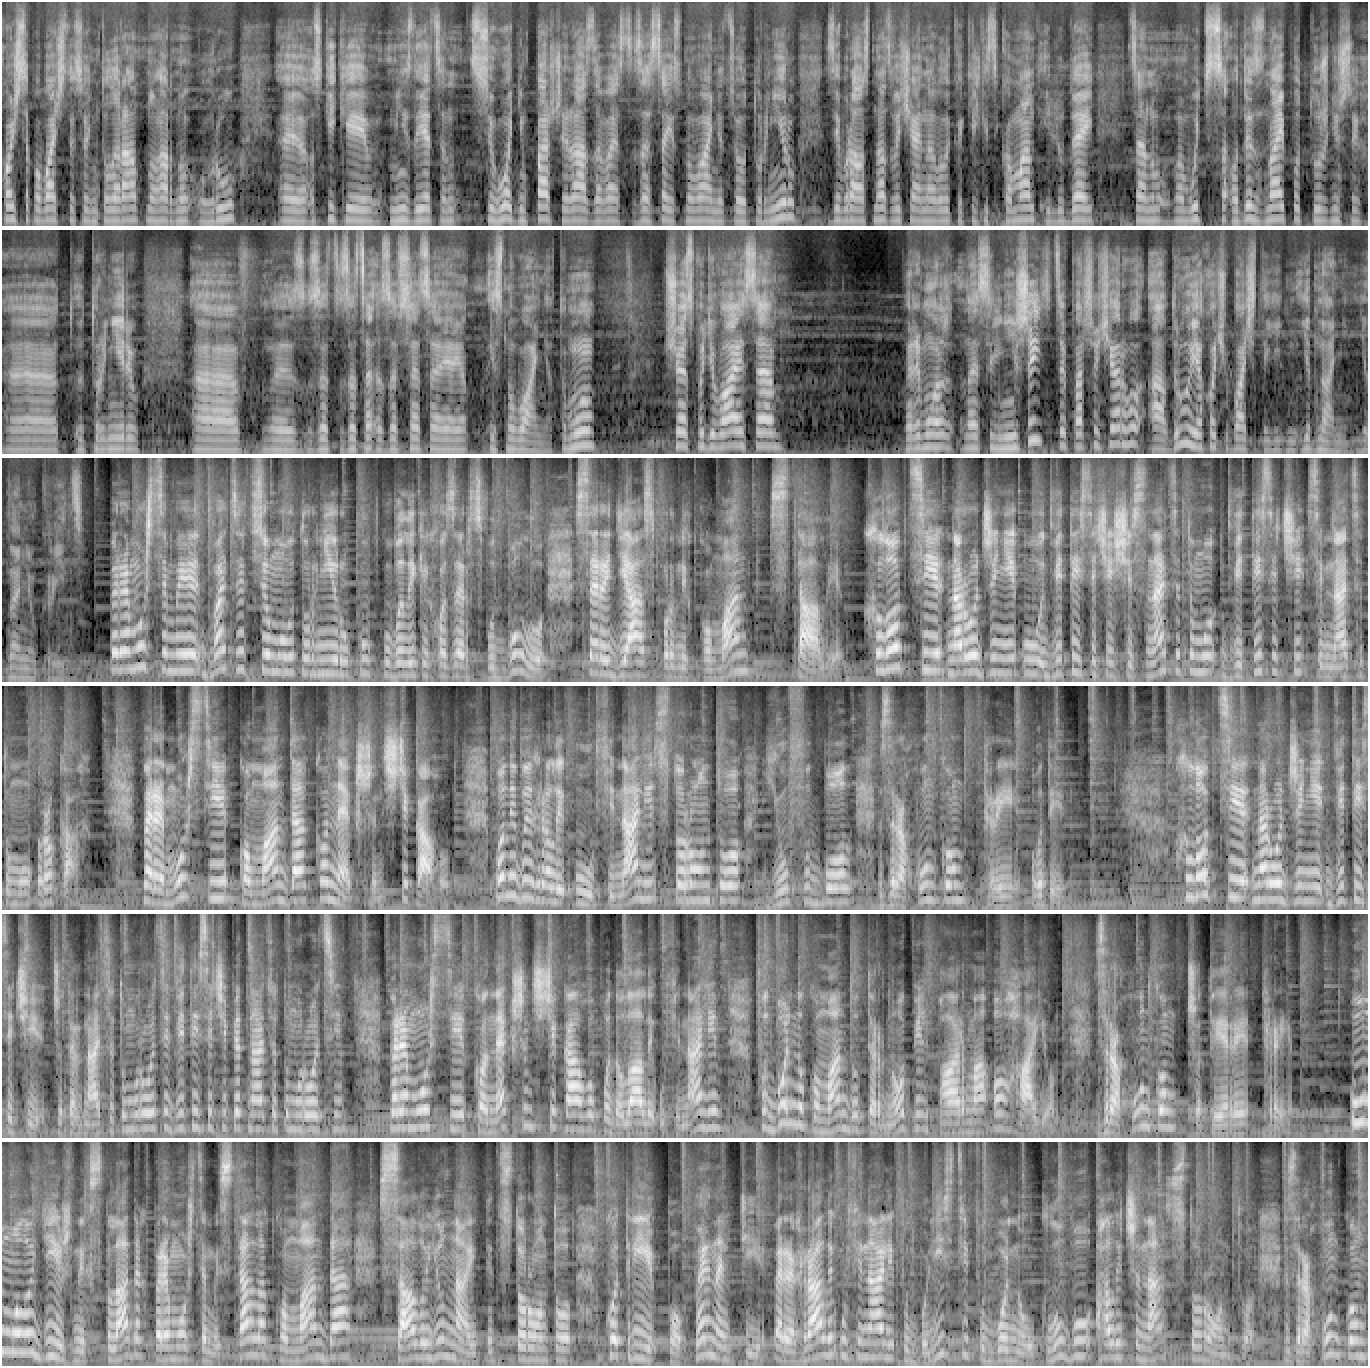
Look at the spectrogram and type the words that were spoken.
Хочеться побачити сьогодні толерантну, гарну гру, е, оскільки мені здається, сьогодні перший раз за весь за все існування цього турніру зібралась надзвичайно велика кількість команд і людей. Це ну, мабуть один з найпотужніших е, турнірів е, за, за, за все це існування. Тому що я сподіваюся, переможе найсильніший це в першу чергу. А в другу я хочу бачити єднання, єднання українців. Переможцями 27-го турніру Кубку Великих Озер з футболу серед діаспорних команд стали хлопці, народжені у 2016-2017 роках. Переможці команда Connection з Чикаго. Вони виграли у фіналі з Торонто Юфутбол з рахунком 3-1. Хлопці, народжені в 2014 році, 2015 році, переможці Connection з Чикаго подолали у фіналі футбольну команду Тернопіль Парма Огайо з рахунком 4-3. У молодіжних складах переможцями стала команда Сало Юнайтед з Торонто, котрі по пенальті переграли у фіналі футболістів футбольного клубу Галичина з Торонто з рахунком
